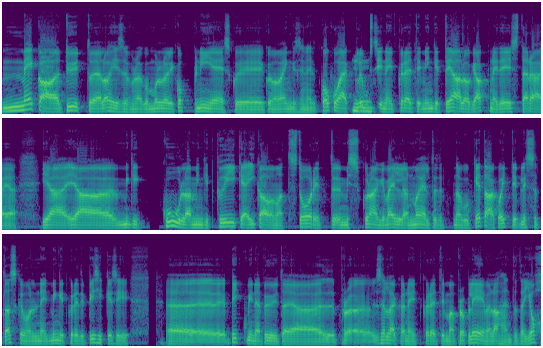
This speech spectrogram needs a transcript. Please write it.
mega tüütu ja lohisev, nagu mul oli kopp nii ees, kui, kui ma mängisin, et kogu aeg klõpsi mm -hmm. neid kuradi mingeid dialoogi aknaid eest ära ja, ja, ja mingi kuula mingit kõige igavamat story't, mis kunagi välja on mõeldud, et nagu keda kotib, lihtsalt laske mul neid mingeid kuradi pisikesi Äh, pikmine püüda ja sellega neid kuradi ma probleeme lahendada, joh,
